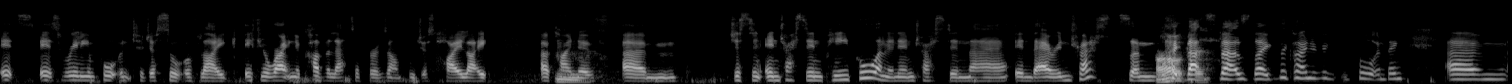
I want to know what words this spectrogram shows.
it's it's really important to just sort of like if you're writing a cover letter, for example, just highlight a kind mm. of um just an interest in people and an interest in their in their interests and oh, like okay. that's that's like the kind of important thing um and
